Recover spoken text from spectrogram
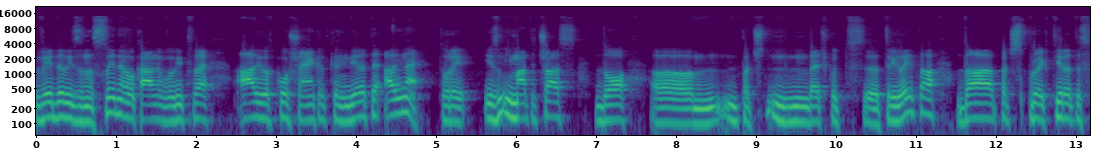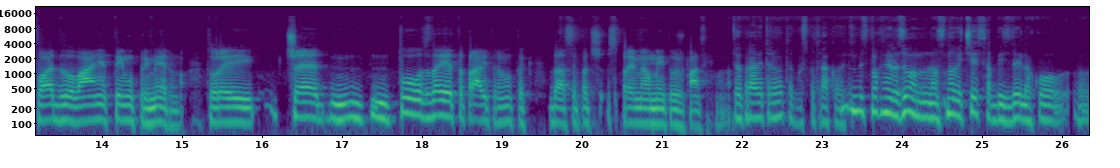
vedeli za naslednje lokalne volitve, ali lahko še enkrat kandidirate ali ne. Torej, iz, imate čas do um, pač, več kot uh, tri leta, da pač sprojektirate svoje delovanje temu primerno. Torej, če to zdaj je ta pravi trenutek, da se pač sprejme omejitev županskih mandatov. To je pravi trenutek, gospod Rakovic. Sploh ne razumem, na osnovi česa bi zdaj lahko uh,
